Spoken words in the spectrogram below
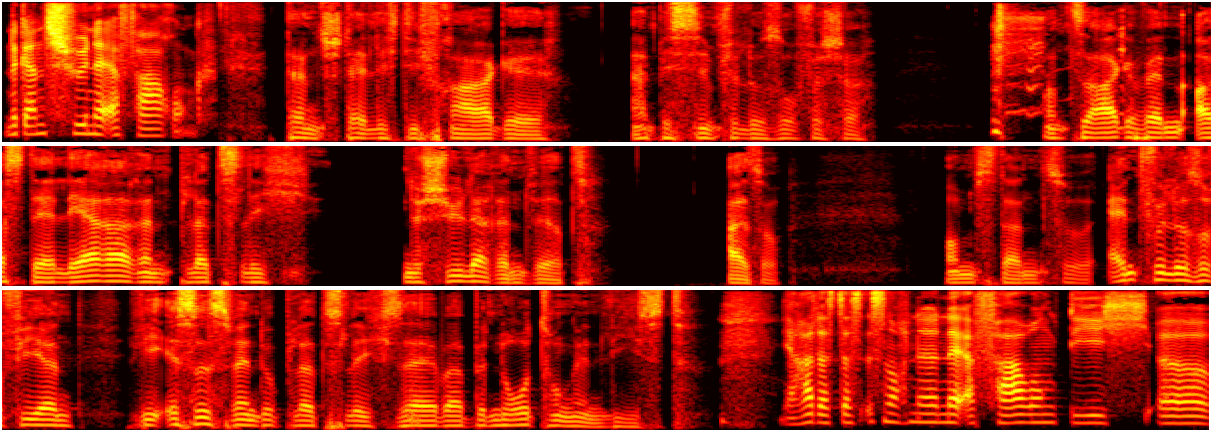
eine ganz schöne Erfahrung. Dann stelle ich die Frage ein bisschen philosophischer und sage, wenn aus der Lehrerin plötzlich eine Schülerin wird, also um es dann zu entphilosophieren, wie ist es, wenn du plötzlich selber Benotungen liest? Ja, das, das ist noch eine, eine Erfahrung, die ich äh,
